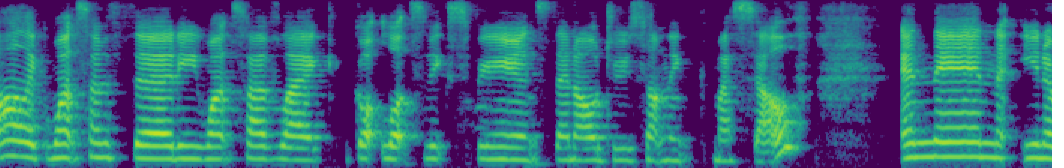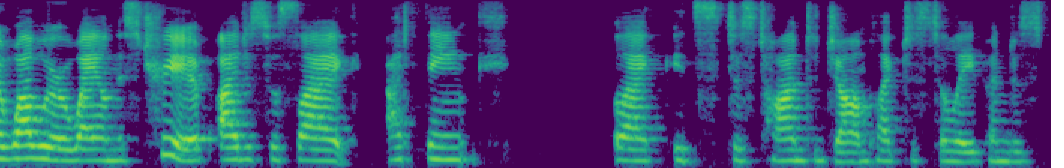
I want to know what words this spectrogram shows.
oh, like once I'm 30, once I've like got lots of experience, then I'll do something myself. And then, you know, while we were away on this trip, I just was like, I think like it's just time to jump, like just to leap and just,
